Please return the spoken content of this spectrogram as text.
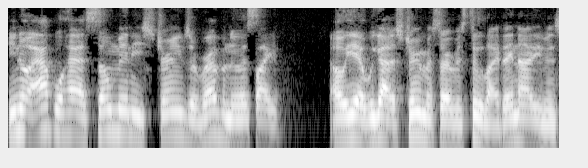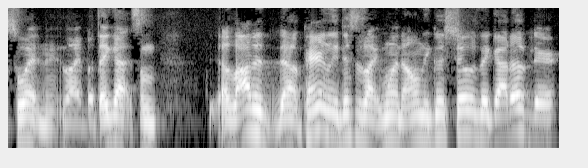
You know, Apple has so many streams of revenue. It's like oh yeah, we got a streaming service too. Like they're not even sweating it. Like, but they got some. A lot of apparently this is like one of the only good shows they got up there.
